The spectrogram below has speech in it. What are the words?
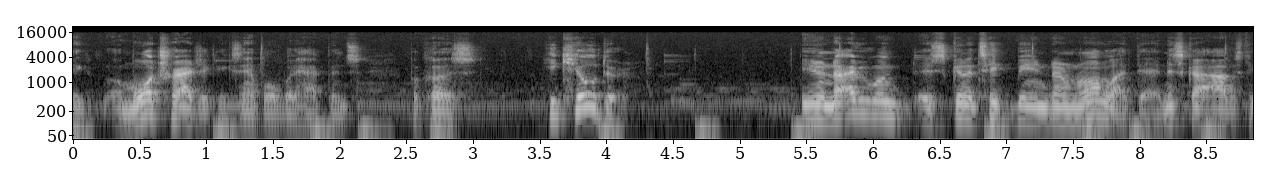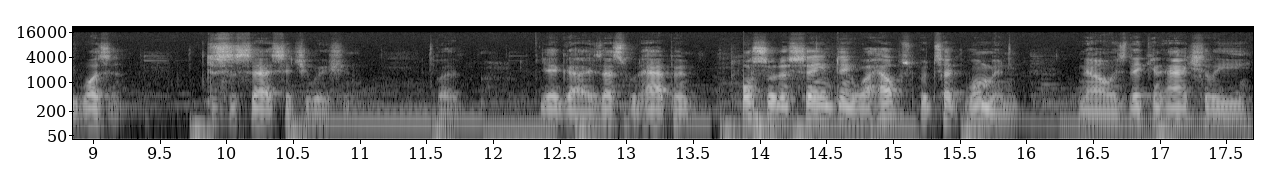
a more tragic example of what happens because he killed her. You know, not everyone is gonna take being done wrong like that, and this guy obviously wasn't. Just a sad situation, but yeah, guys, that's what happened. Also the same thing, what helps protect women now is they can actually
